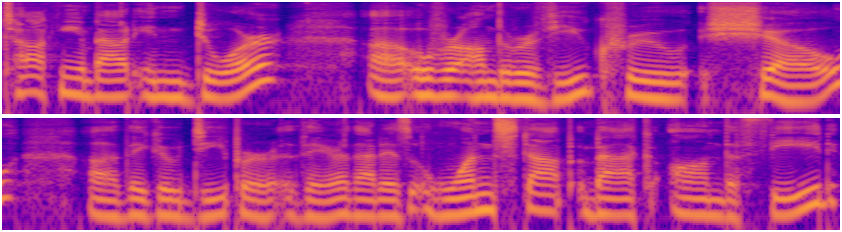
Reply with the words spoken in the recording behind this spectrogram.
talking about Endure over on the Review Crew show. Uh, they go deeper there. That is one stop back on the feed.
